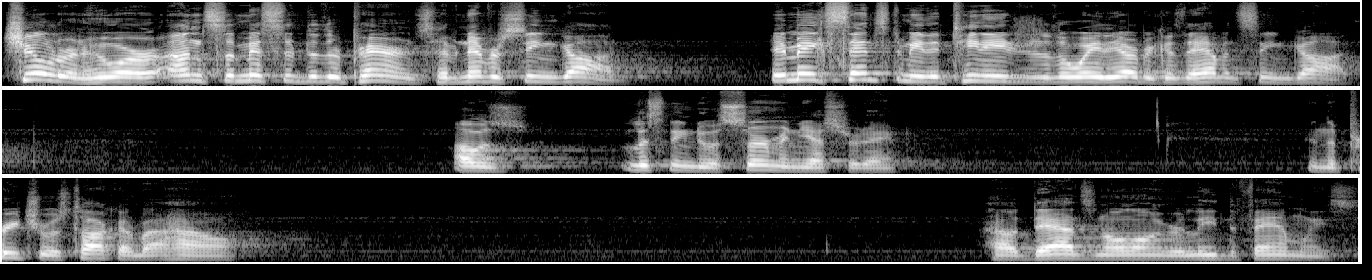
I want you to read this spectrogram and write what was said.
Children who are unsubmissive to their parents have never seen God. It makes sense to me that teenagers are the way they are because they haven't seen God. I was listening to a sermon yesterday, and the preacher was talking about how how dads no longer lead the families.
